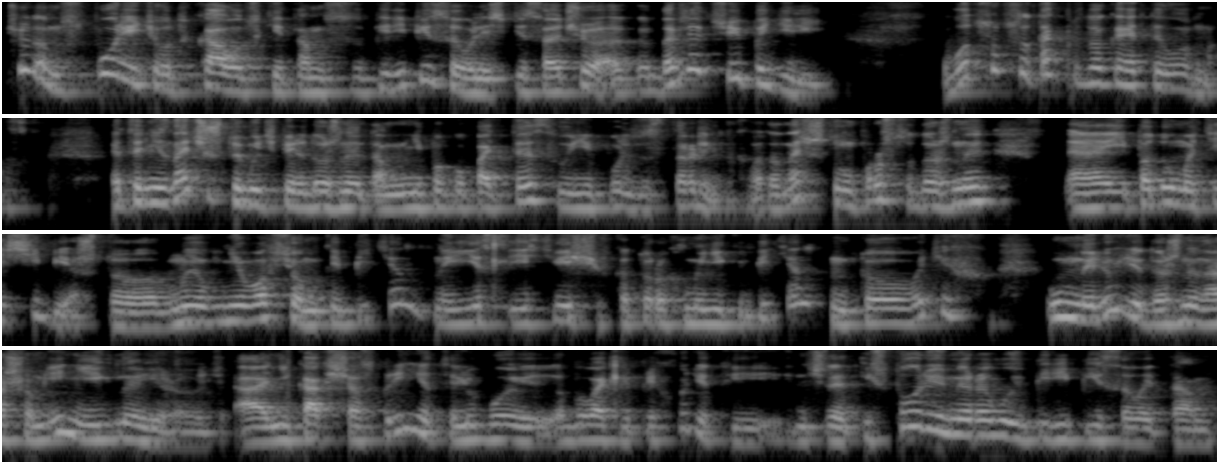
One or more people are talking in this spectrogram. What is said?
Что там спорить, вот каутские там переписывались, писать, что, да взять все и поделить. Вот, собственно, так предлагает Илон Маск. Это не значит, что мы теперь должны там не покупать Теслу и не пользоваться Starlink. Это значит, что мы просто должны э, и подумать о себе, что мы не во всем компетентны, если есть вещи, в которых мы не компетентны, то в этих умные люди должны наше мнение игнорировать, а не как сейчас принято, любой обыватель приходит и начинает историю мировую переписывать там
